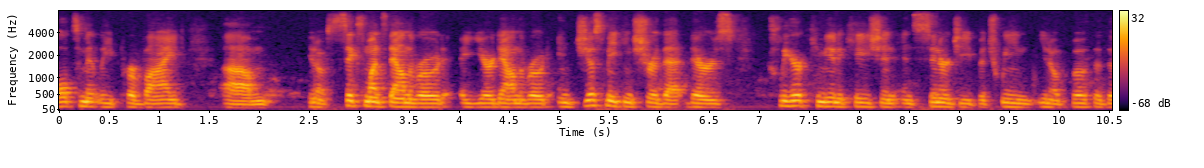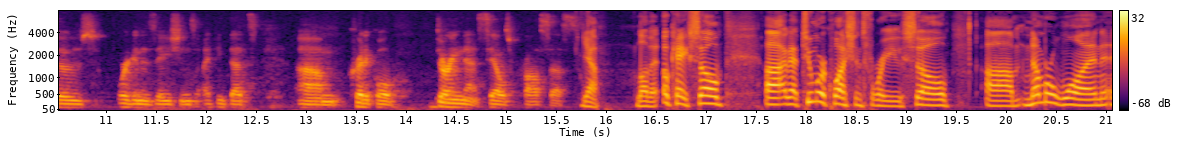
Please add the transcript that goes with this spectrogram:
ultimately provide. Um, you know, six months down the road, a year down the road, and just making sure that there's clear communication and synergy between you know both of those organizations. I think that's um, critical during that sales process. Yeah, love it. Okay, so uh, I've got two more questions for you. So, um, number one,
